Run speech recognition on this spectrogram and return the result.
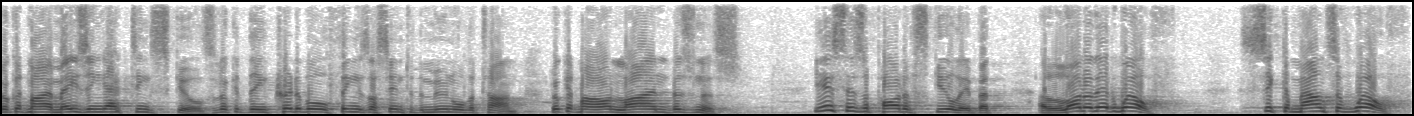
Look at my amazing acting skills. Look at the incredible things I send to the moon all the time. Look at my online business. Yes, there's a part of skill there, but a lot of that wealth, sick amounts of wealth,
